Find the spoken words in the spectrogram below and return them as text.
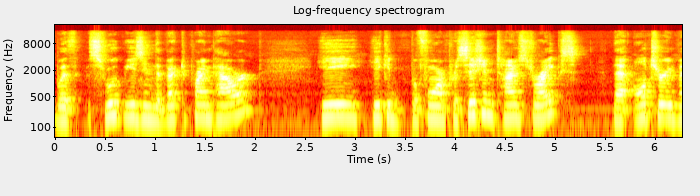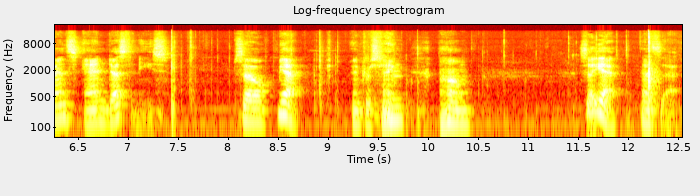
with Swoop using the Vector Prime power, he he could perform precision time strikes that alter events and destinies. So yeah, interesting. Um, so yeah, that's that.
